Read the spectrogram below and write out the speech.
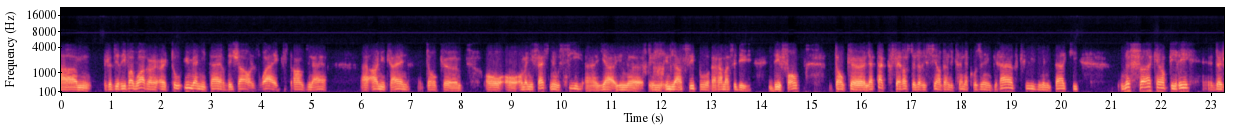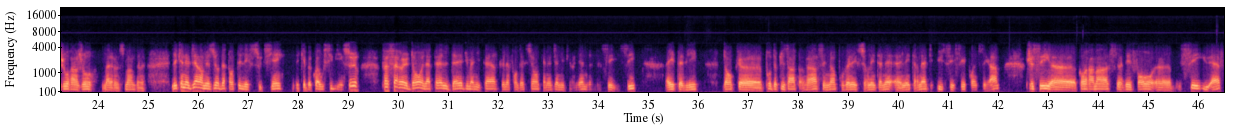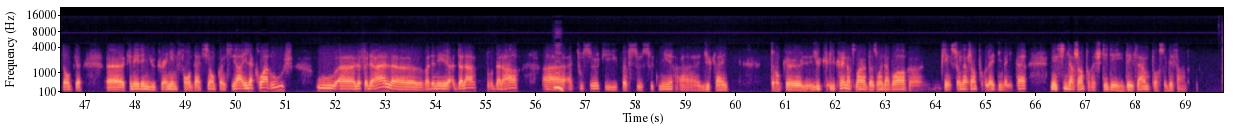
Euh, je dire, il va y avoir un, un taux humanitaire, déjà, on le voit, extraordinaire euh, en Ukraine. Donc, euh, on, on- on manifeste, mais aussi, euh, il y a une, une, une lancée pour ramasser des, des fonds. Donc, euh, l'attaque féroce de la Russie envers l'Ukraine a causé une grave crise humanitaire qui ne fera qu'empirer de jour en jour, malheureusement. Les Canadiens en mesure d'apporter les soutiens, les Québécois aussi, bien sûr, peuvent faire un don à l'appel d'aide humanitaire que la Fondation canadienne-ukrainienne, le CIC, a établi. Donc, euh, pour de plus amples renseignements, vous pouvez aller sur l'internet, euh, ucc.ca. Je sais euh, qu'on ramasse des fonds euh, CUF, donc euh, Canadian Ukrainian Foundation.ca et la Croix-Rouge, où euh, le fédéral euh, va donner dollar pour dollar Hmm. à tous ceux qui peuvent sou- soutenir l'Ukraine. Donc, l'Uk- l'Ukraine en ce moment a besoin d'avoir bien sûr l'argent pour l'aide humanitaire, mais aussi de l'argent pour acheter des, des armes pour se défendre.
